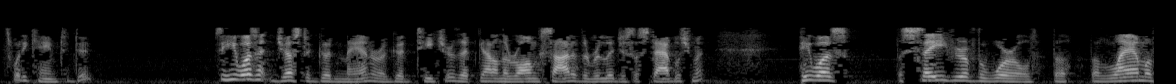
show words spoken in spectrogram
That's what he came to do. See, he wasn't just a good man or a good teacher that got on the wrong side of the religious establishment. He was the Savior of the world, the, the Lamb of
